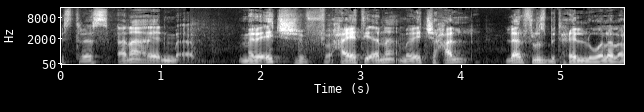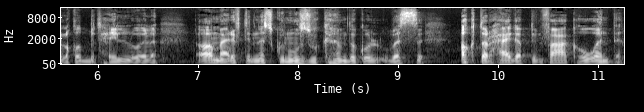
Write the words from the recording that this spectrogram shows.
stress. أنا يعني ما لقيتش في حياتي أنا ما لقيتش حل لا الفلوس بتحل ولا العلاقات بتحل ولا آه معرفة الناس كنوز والكلام ده كله بس أكتر حاجة بتنفعك هو أنت.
